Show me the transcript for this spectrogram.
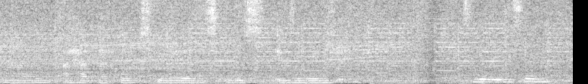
and I had that whole experience. It was it was amazing. See you later soon.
